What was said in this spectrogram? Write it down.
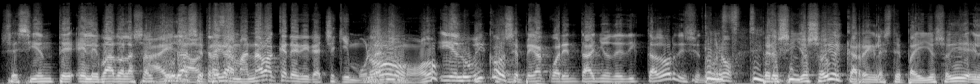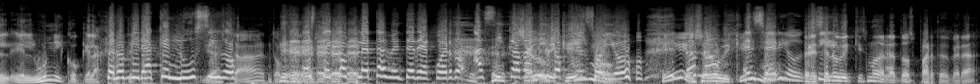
se siente elevado a las alturas, se pega a querer ir a Chiquimula, ni modo. Y el ubico se pega 40 años de dictador diciendo, bueno, pero si yo soy el que arregla este país, yo soy el, único que la gente... Pero mira qué lúcido. Estoy completamente de acuerdo, así cabalito pienso yo. Sí, es el ubiquismo. En serio. Pero es el ubiquismo de las dos partes, ¿verdad?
